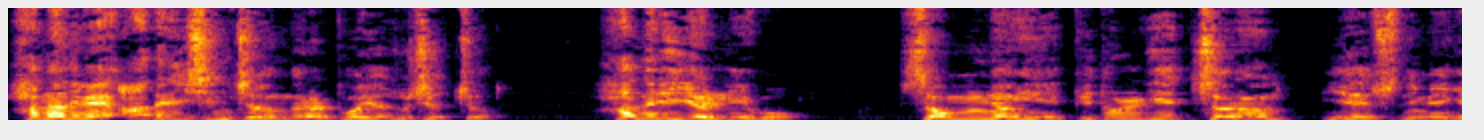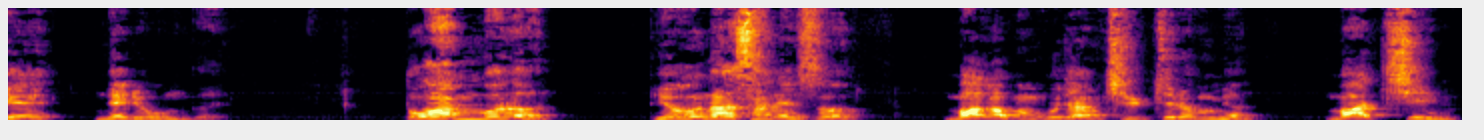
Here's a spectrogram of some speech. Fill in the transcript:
하나님의 아들이신 증거를 보여주셨죠. 하늘이 열리고 성령이 비둘기처럼 예수님에게 내려온 거예요. 또한 번은 변화산에서 마가본 9장 7절에 보면 마침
